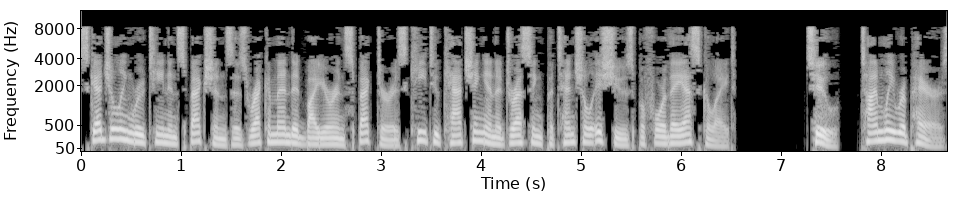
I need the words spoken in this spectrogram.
Scheduling routine inspections as recommended by your inspector is key to catching and addressing potential issues before they escalate. 2. Timely repairs.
